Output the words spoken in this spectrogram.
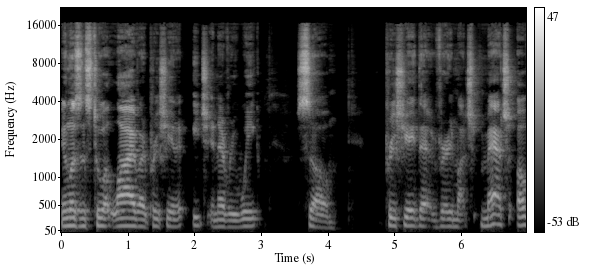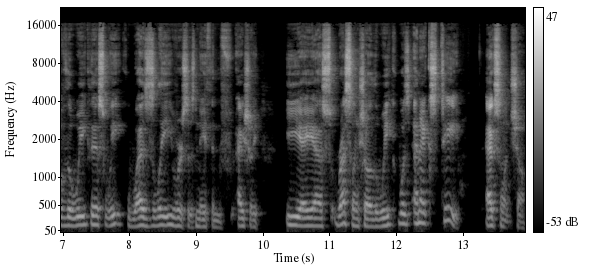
and listens to it live, I appreciate it each and every week. So, appreciate that very much. Match of the week this week Wesley versus Nathan. Actually, EAS Wrestling Show of the Week was NXT. Excellent show.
